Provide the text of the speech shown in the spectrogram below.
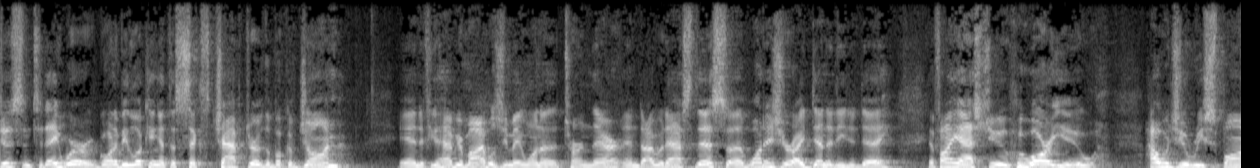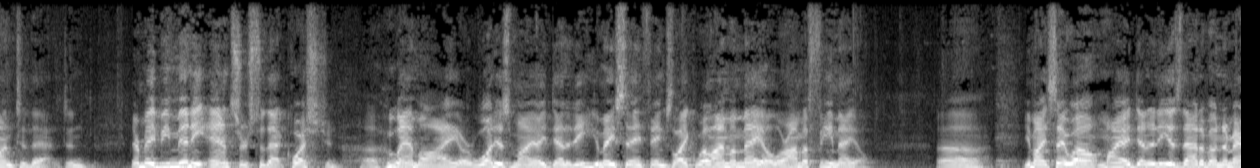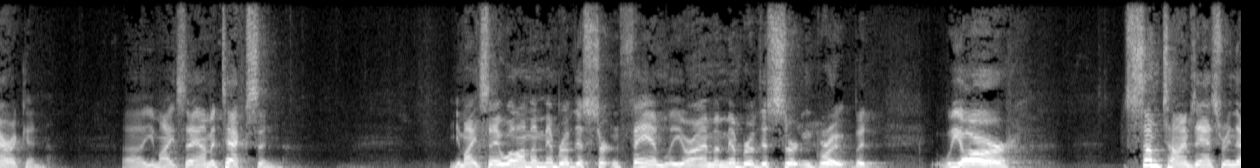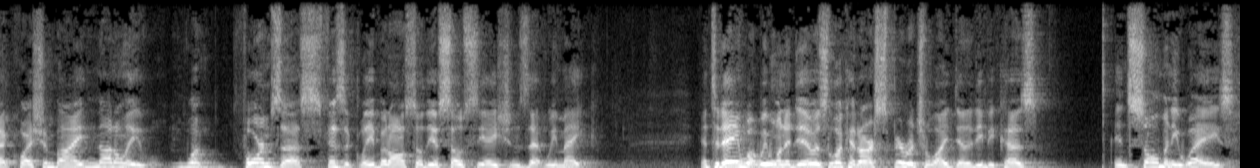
and today we're going to be looking at the sixth chapter of the book of John. And if you have your Bibles, you may want to turn there. And I would ask this uh, What is your identity today? If I asked you, Who are you? how would you respond to that? And there may be many answers to that question. Uh, who am I, or what is my identity? You may say things like, Well, I'm a male, or I'm a female. Uh, you might say, Well, my identity is that of an American. Uh, you might say, I'm a Texan. You might say, well, I'm a member of this certain family or I'm a member of this certain group. But we are sometimes answering that question by not only what forms us physically, but also the associations that we make. And today, what we want to do is look at our spiritual identity because, in so many ways,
